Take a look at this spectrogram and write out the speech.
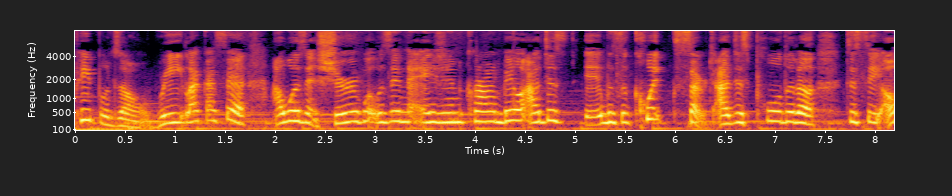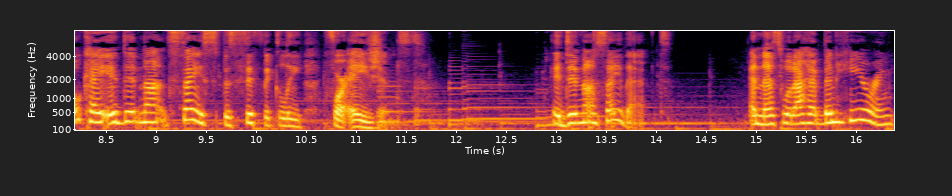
People don't read. Like I said, I wasn't sure what was in the Asian crime bill. I just, it was a quick search. I just pulled it up to see, okay, it did not say specifically for Asians. It did not say that. And that's what I have been hearing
